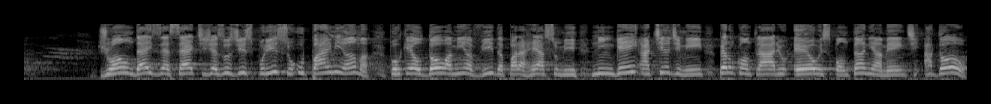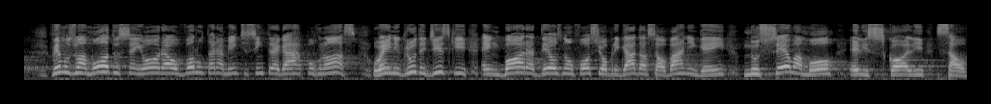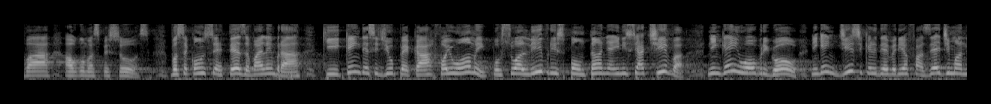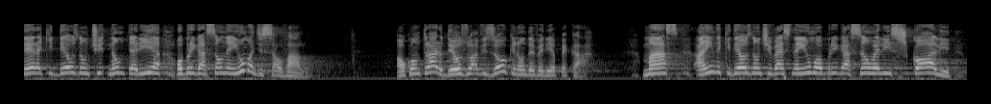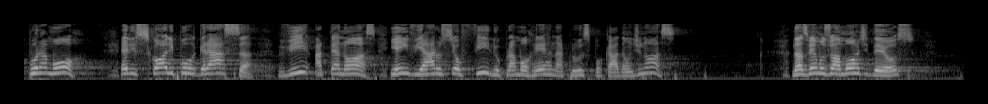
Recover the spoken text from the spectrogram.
João 10, 17, Jesus diz: Por isso o Pai me ama, porque eu dou a minha vida para reassumir. Ninguém a tira de mim, pelo contrário, eu espontaneamente a dou. Vemos o amor do Senhor ao voluntariamente se entregar por nós. O Wayne Gruden diz que, embora Deus não fosse obrigado a salvar ninguém, no seu amor ele escolhe salvar algumas pessoas. Você com certeza vai lembrar que quem decidiu pecar foi o homem, por sua livre e espontânea iniciativa. Ninguém o obrigou, ninguém disse que ele deveria fazer, de maneira que Deus não, não teria obrigação nenhuma de salvá-lo. Ao contrário, Deus o avisou que não deveria pecar. Mas, ainda que Deus não tivesse nenhuma obrigação, Ele escolhe por amor, Ele escolhe por graça vir até nós e enviar o seu Filho para morrer na cruz por cada um de nós. Nós vemos o amor de Deus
